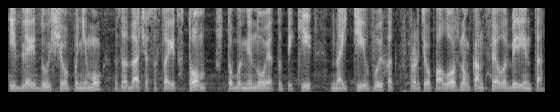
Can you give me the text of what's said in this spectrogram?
и для идущего по нему задача состоит в том, чтобы, минуя тупики, найти выход в противоположном конце лабиринта.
